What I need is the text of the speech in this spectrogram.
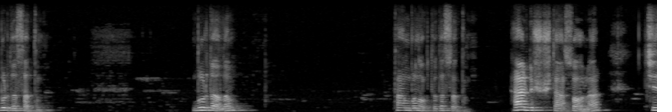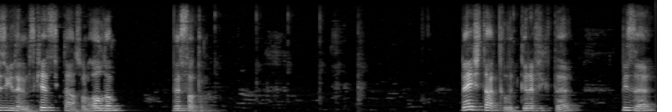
burada satım. Burada alım, tam bu noktada satım. Her düşüşten sonra çizgilerimizi kestikten sonra alım ve satım. 5 dakikalık grafikte bize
